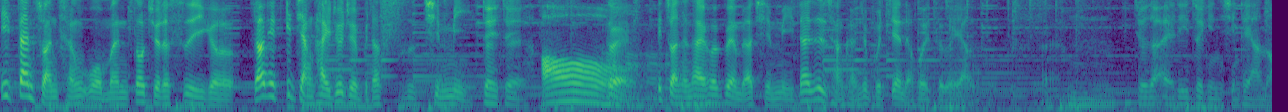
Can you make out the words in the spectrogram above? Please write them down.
一旦转成我们都觉得是一个，只要你一讲台语就觉得比较私亲密，对对。哦，对，一转成台语会变得比较亲密，但日常可能就不见得会这个样子，嗯，觉得哎，你最近身体安怎？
